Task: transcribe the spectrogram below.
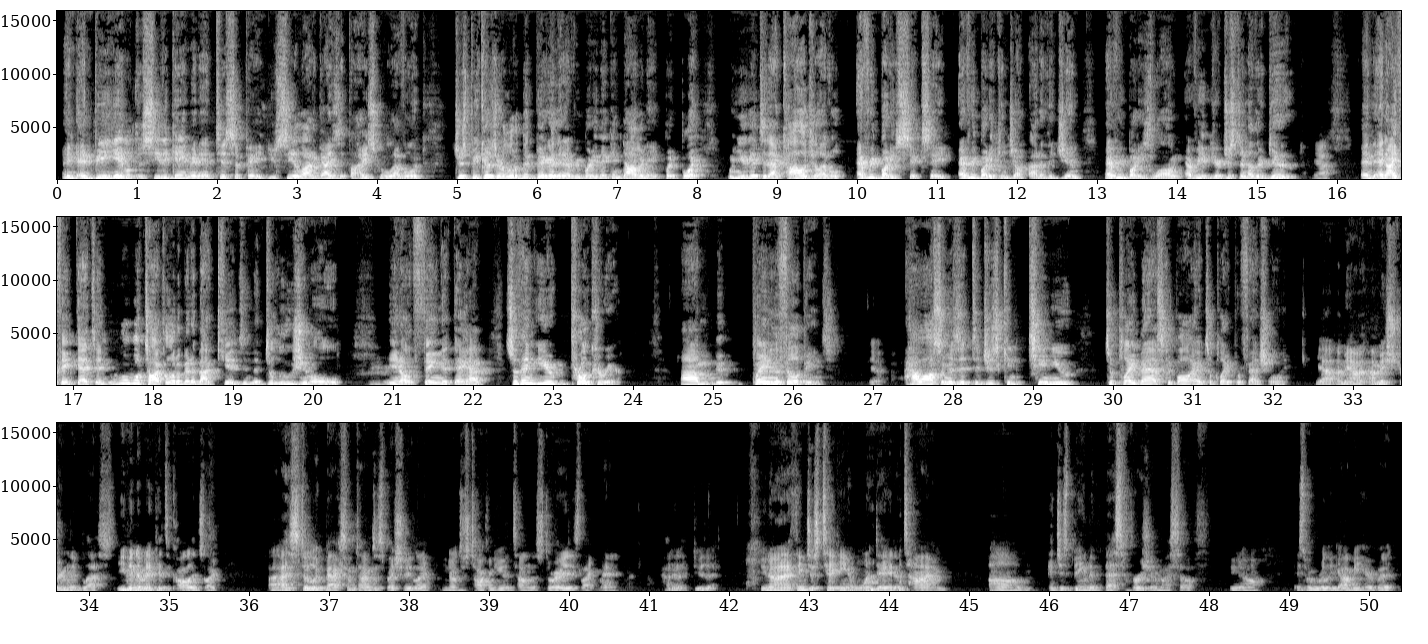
And, and being able to see the game and anticipate. You see a lot of guys at the high school level, and just because they're a little bit bigger than everybody, they can dominate. But boy, when you get to that college level, everybody's six eight. Everybody can jump out of the gym. Everybody's long. Every you're just another dude. Yeah. And and I think that's and we'll we'll talk a little bit about kids and the delusional. You know, thing that they have. So then your pro career um, playing in the Philippines. Yeah. How awesome is it to just continue to play basketball and to play professionally? Yeah, I mean, I'm extremely blessed. Even to make it to college, like I still look back sometimes, especially like you know, just talking to you and telling the story is like, man, how did I do that? You know, and I think just taking it one day at a time, um, and just being the best version of myself, you know, is what really got me here. But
